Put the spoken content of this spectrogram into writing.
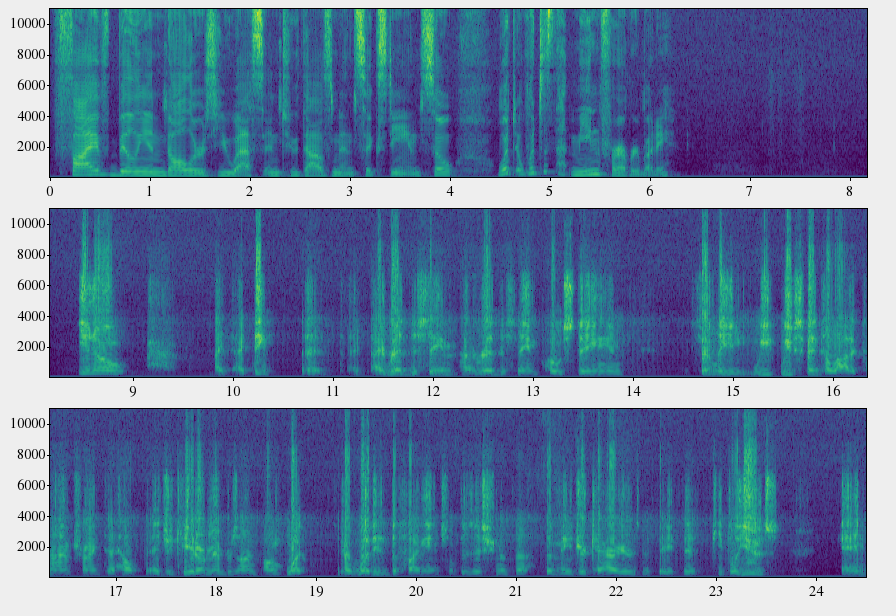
five billion dollars U.S. in 2016. So, what what does that mean for everybody? You know, I, I think that I, I read the same. I read the same posting, and certainly we we've spent a lot of time trying to help educate our members on, on what you know what is the financial position of the, the major carriers that they that people use, and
